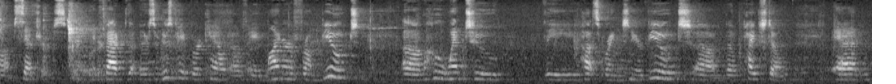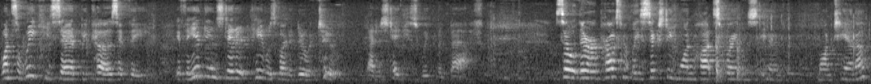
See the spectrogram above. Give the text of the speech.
um, centers. In fact, there's a newspaper account of a miner from Butte um, who went to the hot springs near Butte, um, the Pipestone, and once a week, he said, because if the, if the Indians did it, he was going to do it too. That is, take his weekly bath. So there are approximately 61 hot springs in Montana.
